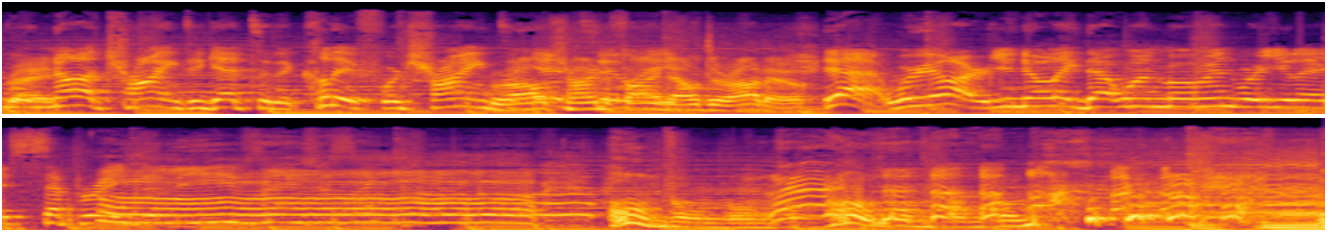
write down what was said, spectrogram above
we're Right. not trying to get to the cliff. We're trying. We're to all get trying to find like, El Dorado. Yeah, we are. You know, like that one moment where you like separate the leaves and it's just like. Ah, boom, boom, boom, boom, boom, boom, boom.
